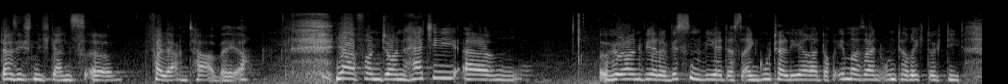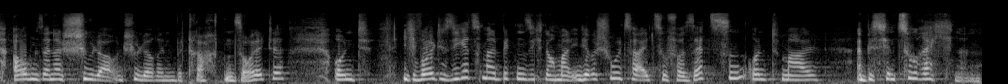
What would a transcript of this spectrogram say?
dass ich es nicht ganz äh, verlernt habe. Ja. Ja, von John Hattie ähm, hören wir oder wissen wir, dass ein guter Lehrer doch immer seinen Unterricht durch die Augen seiner Schüler und Schülerinnen betrachten sollte. Und ich wollte Sie jetzt mal bitten, sich nochmal in Ihre Schulzeit zu versetzen und mal ein bisschen zu rechnen.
